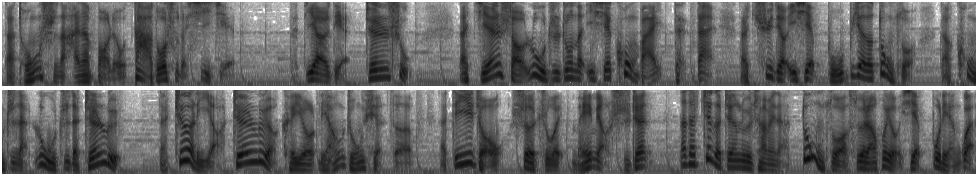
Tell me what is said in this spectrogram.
那同时呢还能保留大多数的细节。那第二点帧数，那减少录制中的一些空白等待，那去掉一些不必要的动作，那控制呢录制的帧率。那这里啊帧率啊可以有两种选择，那第一种设置为每秒十帧，那在这个帧率上面呢，动作虽然会有些不连贯，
